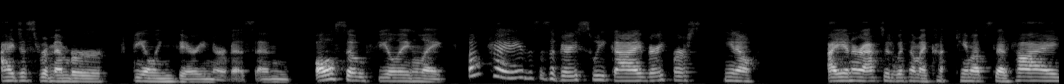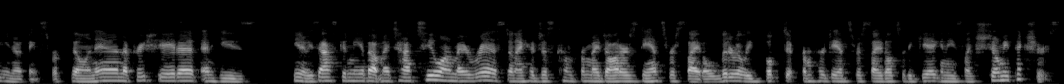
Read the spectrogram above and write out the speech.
I just remember feeling very nervous and also feeling like, okay, this is a very sweet guy. Very first, you know, I interacted with him. I came up, said hi, you know, thanks for filling in, appreciate it. And he's, you know, he's asking me about my tattoo on my wrist. And I had just come from my daughter's dance recital, literally booked it from her dance recital to the gig. And he's like, show me pictures.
